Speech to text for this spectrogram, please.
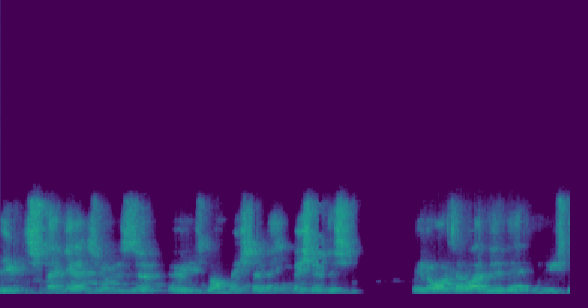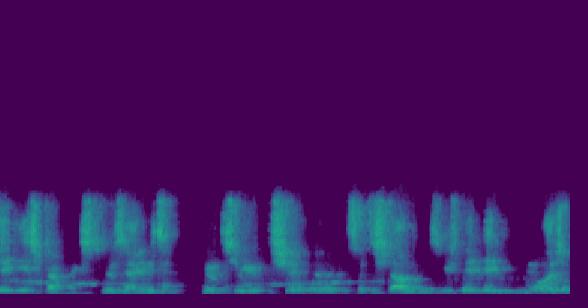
Yurt dışından gelen ciromuzu e, %15'lerden 25'lere taşıdık ve orta vadede de bunu %50'ye çıkartmak istiyoruz. Yani bizim yurt içi ve yurt dışı e, satış dağılımımız %50 gibi olacak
